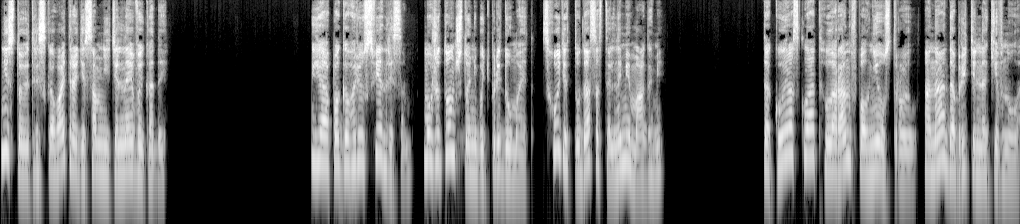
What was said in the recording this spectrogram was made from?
Не стоит рисковать ради сомнительной выгоды. Я поговорю с Фенрисом. Может, он что-нибудь придумает. Сходит туда с остальными магами. Такой расклад Лоран вполне устроил. Она одобрительно кивнула.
